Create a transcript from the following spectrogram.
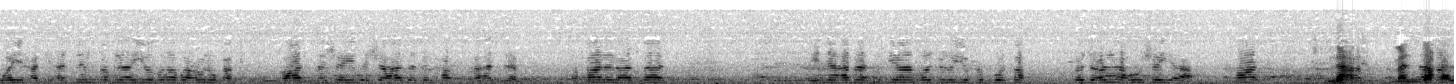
ويحك أسلم قبل أن يضرب عنقك. قال فشهد شهادة الحق فأسلم. فقال العباس إن أبا سفيان رجل يحب الفخر فاجعل له شيئا. قال نعم. من دخل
